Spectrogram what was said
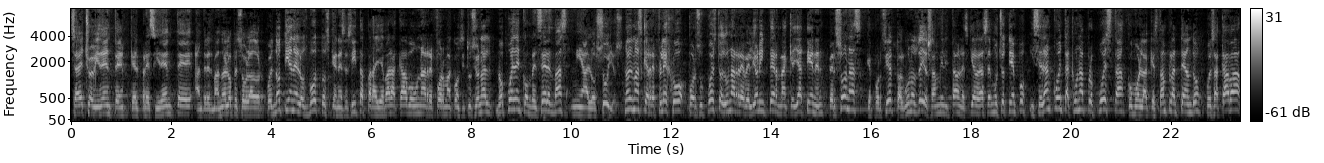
se ha hecho evidente que el presidente Andrés Manuel López Obrador pues no tiene los votos que necesita para llevar a cabo una reforma constitucional. No pueden convencer, es más, ni a los suyos. No es más que reflejo, por supuesto, de una rebelión interna que ya tienen personas que, por cierto, algunos de ellos han militado en la izquierda hace mucho tiempo y se dan cuenta que una propuesta como la que están planteando pues acaba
